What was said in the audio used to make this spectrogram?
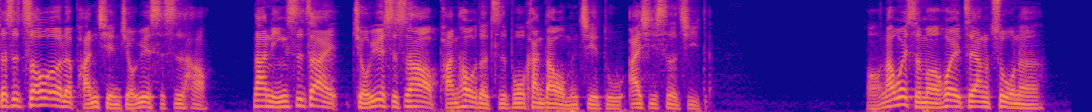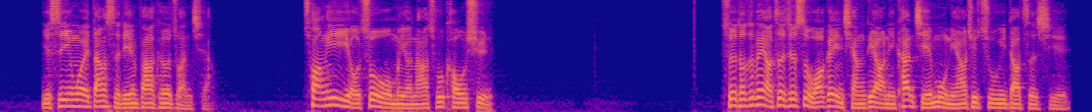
这是周二的盘前，九月十四号。那您是在九月十四号盘后的直播看到我们解读 IC 设计的哦？那为什么会这样做呢？也是因为当时联发科转强，创意有做，我们有拿出扣讯，所以投资朋友，这就是我要跟你强调，你看节目你要去注意到这些，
